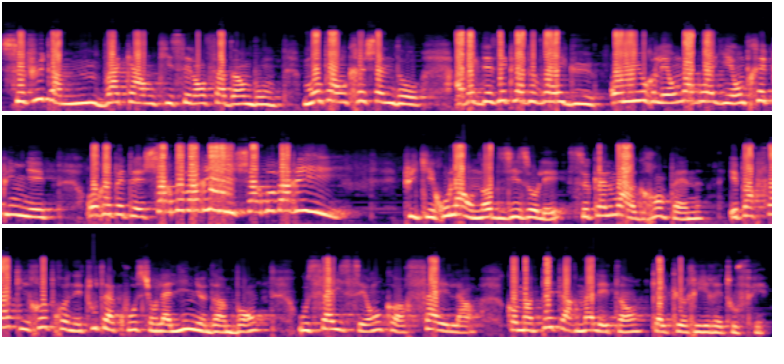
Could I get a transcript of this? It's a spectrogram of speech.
Ce fut un vacarme qui s'élança d'un bond, monta en crescendo, avec des éclats de voix aigus. On hurlait, on aboyait, on trépignait. On répétait Charbovary Charbovary puis qui roula en notes isolées, se calmant à grand-peine, et parfois qui reprenait tout à coup sur la ligne d'un banc où saillissait encore çà et là, comme un pétard mal éteint, quelques rires étouffés.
